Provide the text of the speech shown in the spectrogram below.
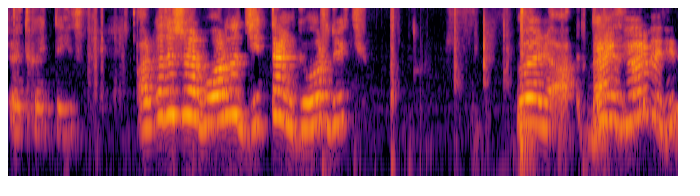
Evet kayıttayız. Arkadaşlar bu arada cidden gördük. Böyle Ben deniz, görmedim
